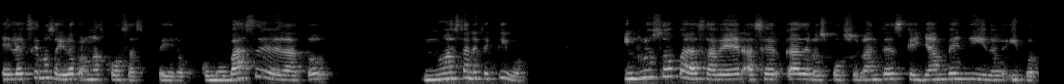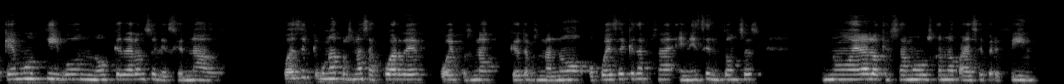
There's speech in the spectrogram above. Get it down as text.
el Excel nos ayuda para unas cosas, pero como base de datos no es tan efectivo. Incluso para saber acerca de los postulantes que ya han venido y por qué motivo no quedaron seleccionados. Puede ser que una persona se acuerde, puede ser que otra persona no, o puede ser que esa persona en ese entonces no era lo que estamos buscando para ese perfil.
